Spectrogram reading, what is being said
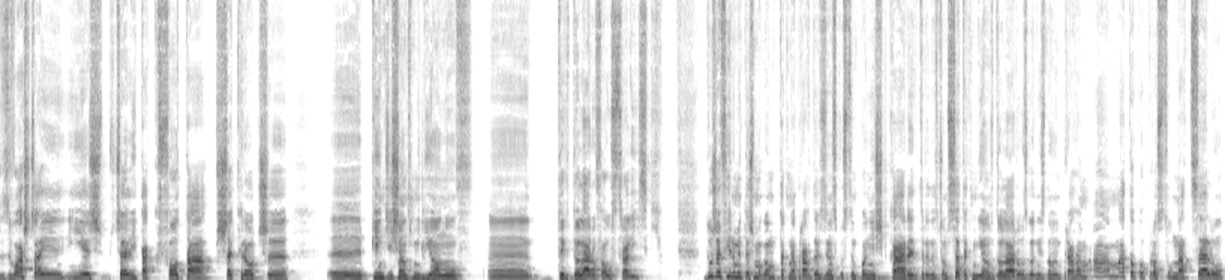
zwłaszcza jeżeli ta kwota przekroczy 50 milionów tych dolarów australijskich. Duże firmy też mogą tak naprawdę w związku z tym ponieść kary, które dotyczą setek milionów dolarów zgodnie z nowym prawem, a ma to po prostu na celu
